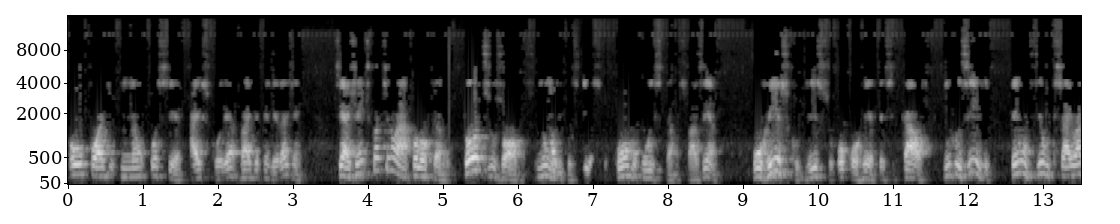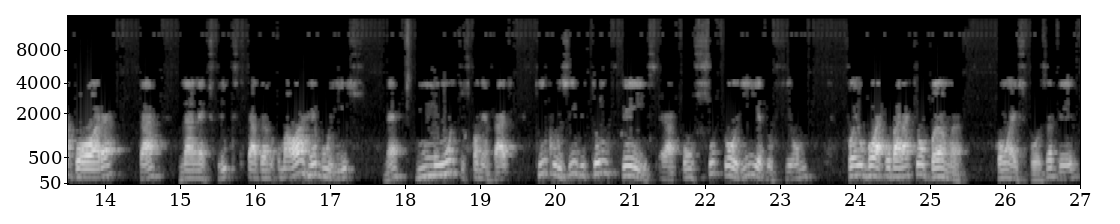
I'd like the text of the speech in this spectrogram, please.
ou pode não o ser. A escolha vai depender da gente. Se a gente continuar colocando todos os ovos num único cesto, como o estamos fazendo, o risco disso ocorrer, desse caos, inclusive, tem um filme que saiu agora, tá? Na Netflix, que está dando o maior rebuliço, né? Muitos comentários, que inclusive quem fez a consultoria do filme foi o Barack Obama com a esposa dele,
